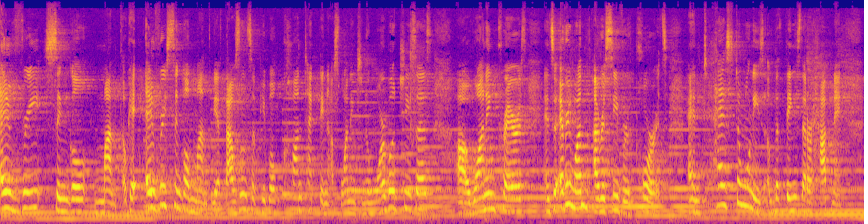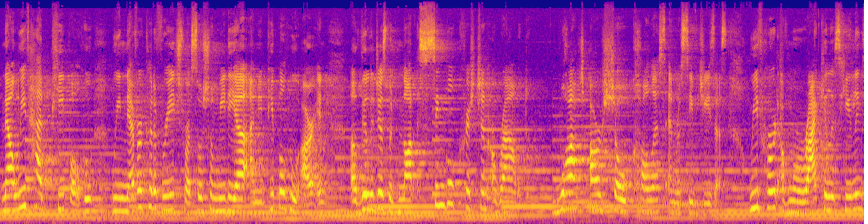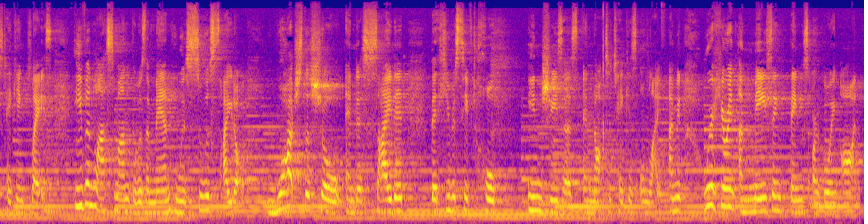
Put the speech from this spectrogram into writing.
every single month. Okay, every single month we have thousands of people contacting us, wanting to know more about Jesus, uh, wanting prayers. And so every month I receive reports and testimonies of the things that are happening. Now we've had people who we never could have reached for social media. I mean, people who are in uh, villages with not a single Christian around. Watch our show, call us, and receive Jesus. We've heard of miraculous healings taking place. Even last month, there was a man who was suicidal watched the show and decided that he received hope in Jesus and not to take his own life. I mean, we're hearing amazing things are going on.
